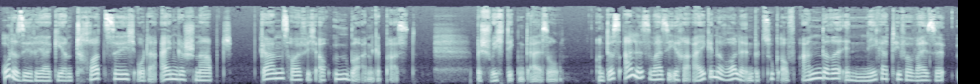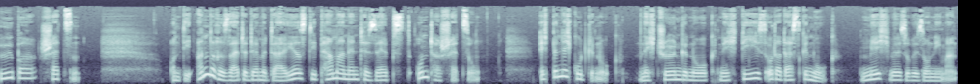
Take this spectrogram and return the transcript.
oder sie reagieren trotzig oder eingeschnappt, ganz häufig auch überangepasst. Beschwichtigend also. Und das alles, weil sie ihre eigene Rolle in Bezug auf andere in negativer Weise überschätzen. Und die andere Seite der Medaille ist die permanente Selbstunterschätzung. Ich bin nicht gut genug, nicht schön genug, nicht dies oder das genug. Mich will sowieso niemand.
